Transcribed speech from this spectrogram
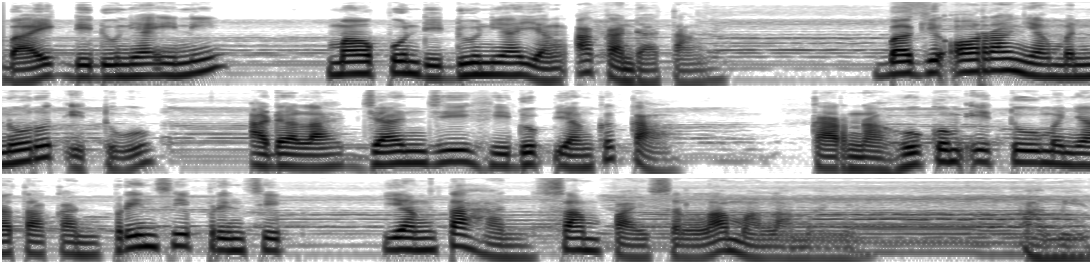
baik di dunia ini maupun di dunia yang akan datang. Bagi orang yang menurut itu adalah janji hidup yang kekal, karena hukum itu menyatakan prinsip-prinsip yang tahan sampai selama-lamanya. Amin.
